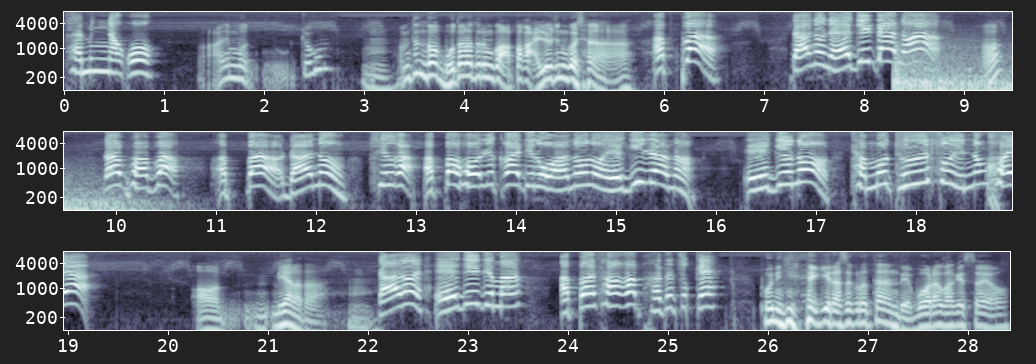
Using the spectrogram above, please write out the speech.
응? 재밌냐고. 아니 뭐 조금? 음. 아무튼 너 못 알아들은 거 아빠가 알려주는 거잖아. 아빠! 나는 애기잖아! 어? 나 봐봐. 아빠, 나는 키가 아빠 허리까지로 안 오는 애기잖아. 애기는 잠 못 들 수 있는 거야. 어 미안하다. 나는 애기지만 아빠 사과 받아줄게. 본인이 애기라서 그렇다는데 뭐라고 하겠어요.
